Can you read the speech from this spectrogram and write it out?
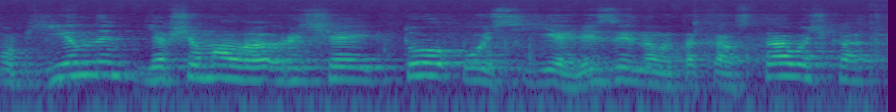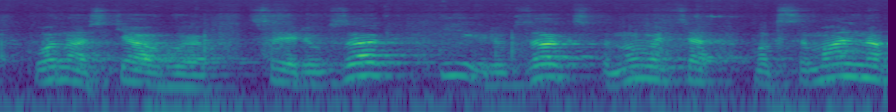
об'ємним, якщо мало речей, то ось є резинова така вставочка, вона стягує цей рюкзак і рюкзак становиться максимально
